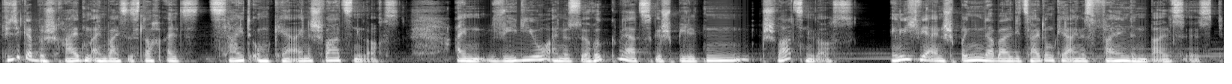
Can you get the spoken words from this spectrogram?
Physiker beschreiben ein weißes Loch als Zeitumkehr eines schwarzen Lochs. Ein Video eines rückwärts gespielten schwarzen Lochs. Ähnlich wie ein springender Ball die Zeitumkehr eines fallenden Balls ist.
